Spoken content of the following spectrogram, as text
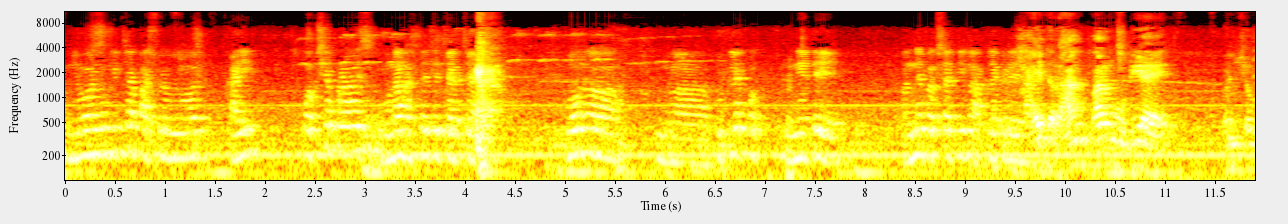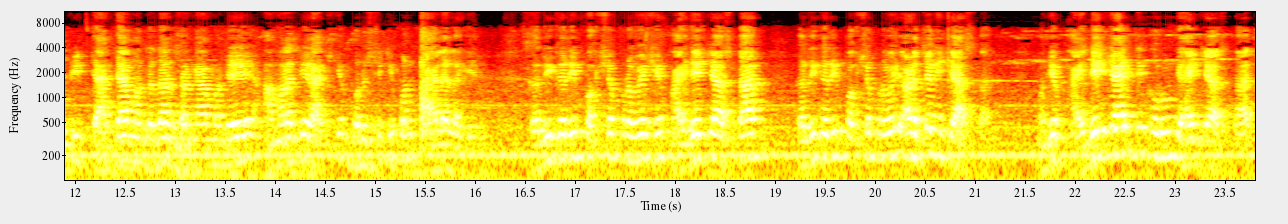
निवडणुकीच्या पार्श्वभूमीवर काही पक्षप्रवेश होणार असल्याची चर्चा आहे कोण कुठले पक्ष- नेते अन्य पक्षातील आपल्याकडे आहेत रांग फार मोठी आहे पण शेवटी त्या त्या मतदारसंघामध्ये आम्हाला ती राजकीय परिस्थिती पण पाहायला लागेल कधी कधी पक्षप्रवेश हे फायद्याचे असतात कधी कधी पक्षप्रवेश अडचणीचे असतात म्हणजे फायद्याचे आहेत ते करून घ्यायचे असतात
